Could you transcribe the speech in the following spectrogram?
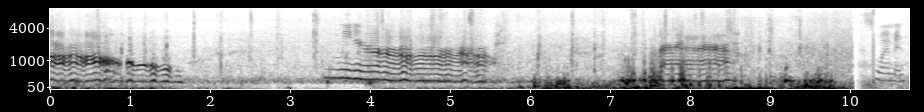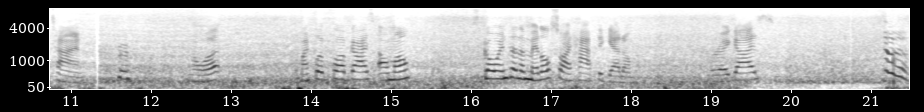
Meow. Meow. Swimming time. you know what? My flip flop guys, Elmo, just go into the middle so I have to get him. Alright guys? Ugh.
